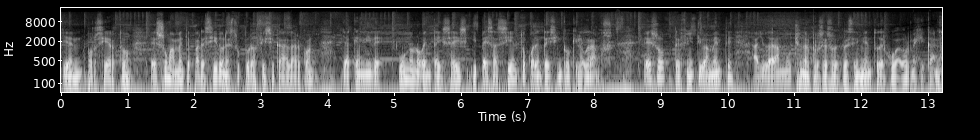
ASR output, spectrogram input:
quien, por cierto, es sumamente parecido en estructura física a Alarcón, ya que mide 1,96 y pesa 145 kilogramos. Eso definitivamente ayudará mucho en el proceso de crecimiento del jugador mexicano.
